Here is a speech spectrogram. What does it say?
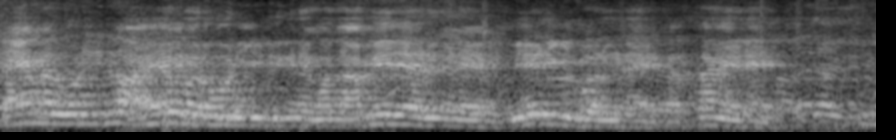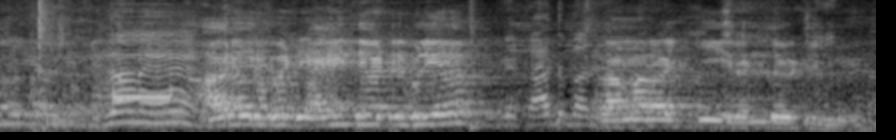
டைமர் ஓடிட்டு அயம்பர் ஓடிக்கிட்டு இருக்கேன் கொஞ்சம் அமைதியா இருங்கண்ணே வேடிக்கை பாருங்கண்ணே கத்தாங்கண்ணே அரியர்பட்டி ஐந்து வெற்றி புள்ளிகளும் தமராக்கி ரெண்டு வெற்றி புள்ளிகள்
